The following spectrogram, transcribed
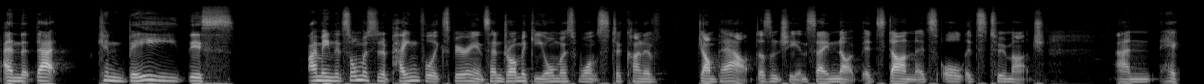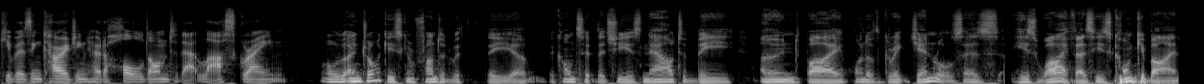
And that that can be this I mean, it's almost a painful experience. Andromache almost wants to kind of jump out, doesn't she, and say, "No, it's done. It's all. It's too much." And Hecuba's encouraging her to hold on to that last grain. Well, Andromache is confronted with the uh, the concept that she is now to be owned by one of the Greek generals as his wife, as his concubine.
